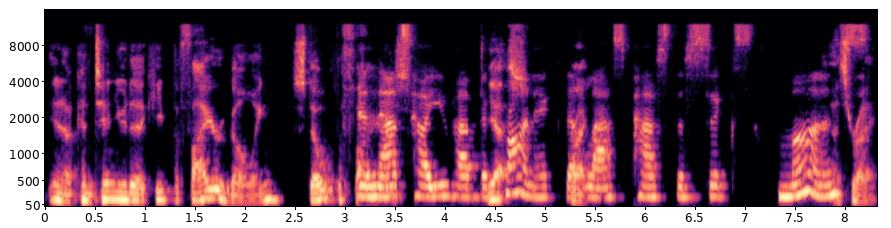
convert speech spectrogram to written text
you know continue to keep the fire going stoke the fire and that's how you have the yes. chronic that right. lasts past the six months that's right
